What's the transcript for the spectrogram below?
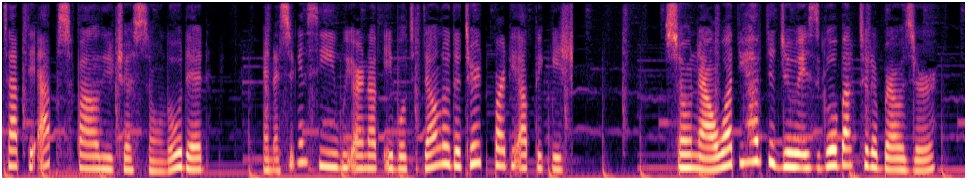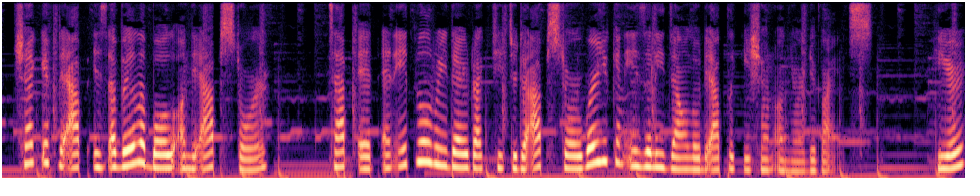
tap the apps file you just downloaded, and as you can see, we are not able to download the third-party application. So now what you have to do is go back to the browser, check if the app is available on the App Store, tap it and it will redirect you to the App Store where you can easily download the application on your device. Here,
